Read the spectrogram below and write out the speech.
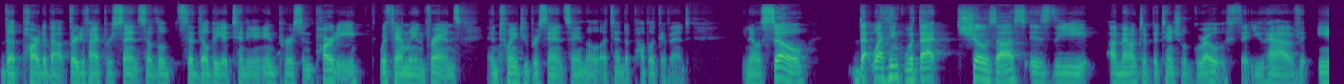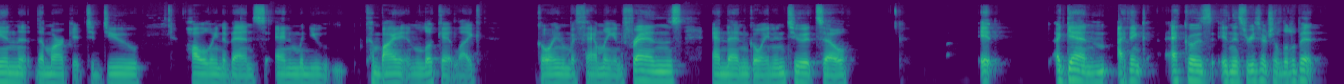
the part about 35% said they'll, said they'll be attending an in-person party with family and friends and 22% saying they'll attend a public event you know? So that i think what that shows us is the amount of potential growth that you have in the market to do halloween events. And when you combine it and look at like going with family and friends and then going into it. So it again i think echoes in this research a little bit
